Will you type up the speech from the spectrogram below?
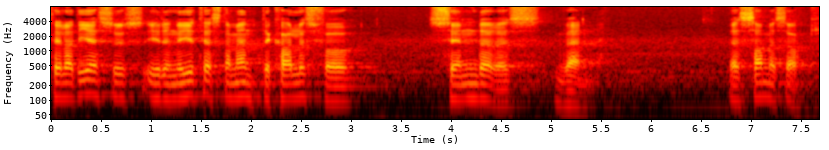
til at Jesus i Det nye testamentet kalles for synderes venn. Det er samme sak.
